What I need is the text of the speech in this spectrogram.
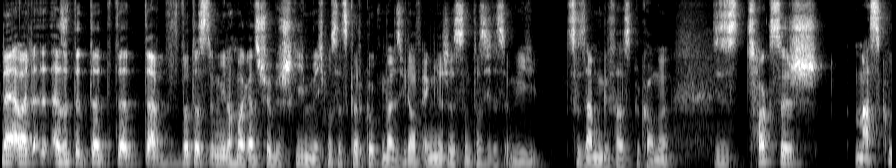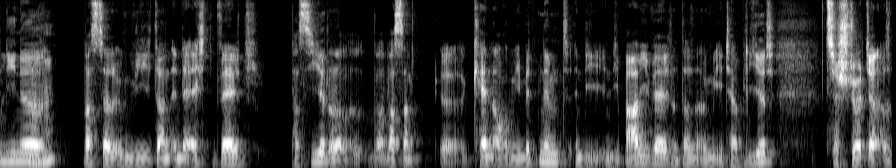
naja, aber da, also da, da, da, wird das irgendwie nochmal ganz schön beschrieben. Ich muss jetzt gerade gucken, weil es wieder auf Englisch ist und dass ich das irgendwie zusammengefasst bekomme. Dieses toxisch maskuline, mhm. was da irgendwie dann in der echten Welt passiert oder was dann äh, Ken auch irgendwie mitnimmt in die, in die Barbie-Welt und dann irgendwie etabliert, zerstört ja, also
